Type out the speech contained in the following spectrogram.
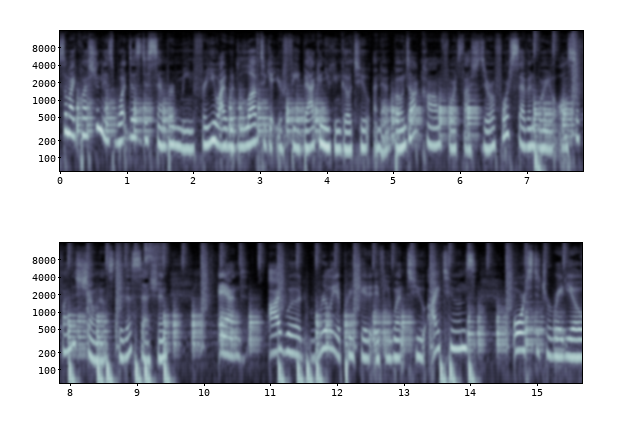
So, my question is, what does December mean for you? I would love to get your feedback, and you can go to AnnetteBone.com forward slash 047, where you'll also find the show notes to this session. And I would really appreciate it if you went to iTunes or Stitcher Radio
